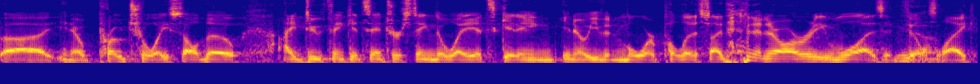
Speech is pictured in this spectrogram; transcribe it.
uh, you know pro choice, although I do think it's interesting the way it's getting you know even more politicized than it already was. It feels Yeah. like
